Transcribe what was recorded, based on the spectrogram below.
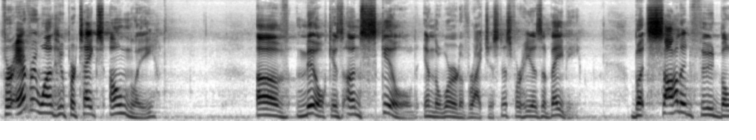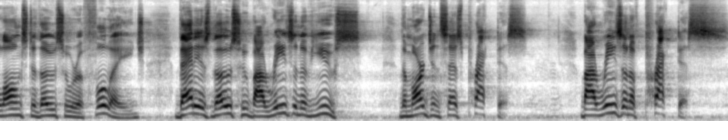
For everyone who partakes only of milk is unskilled in the word of righteousness, for he is a baby. But solid food belongs to those who are of full age, that is, those who by reason of use, the margin says practice, by reason of practice,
